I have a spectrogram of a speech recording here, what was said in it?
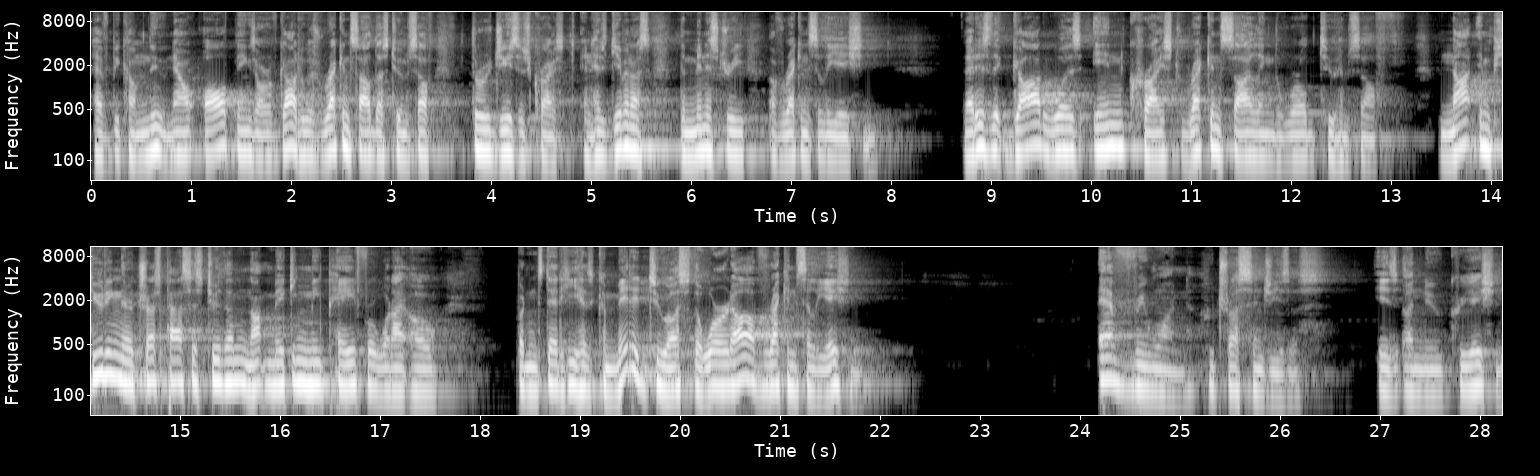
have become new. Now all things are of God who has reconciled us to himself through Jesus Christ and has given us the ministry of reconciliation. That is that God was in Christ reconciling the world to himself, not imputing their trespasses to them, not making me pay for what I owe, but instead he has committed to us the word of reconciliation. Everyone who trusts in Jesus is a new creation.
